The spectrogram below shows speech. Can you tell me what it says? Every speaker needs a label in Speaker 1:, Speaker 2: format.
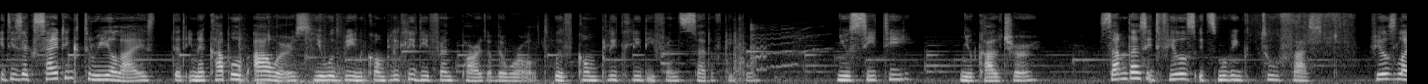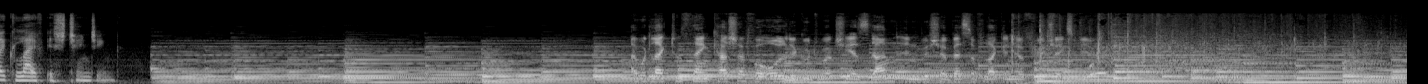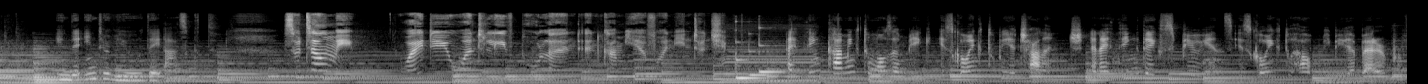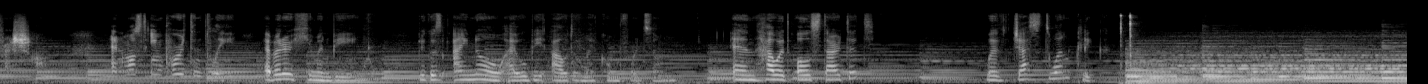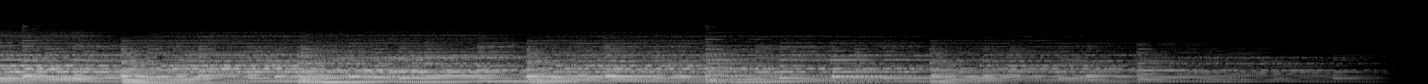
Speaker 1: It is exciting to realize that in a couple of hours you would be in a completely different part of the world with completely different set of people. New city, new culture. Sometimes it feels it's moving too fast. Feels like life is changing.
Speaker 2: I would like to thank Kasha for all the good work she has done and wish her best of luck in her future experience.
Speaker 1: In the interview, they asked,
Speaker 3: So tell me, why do you want to leave Poland and come here for an internship?
Speaker 1: I think coming to Mozambique is going to be a challenge, and I think the experience is going to help me be a better professional. And most importantly, a better human being, because I know I will be out of my comfort zone. And how it all started? With just one click.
